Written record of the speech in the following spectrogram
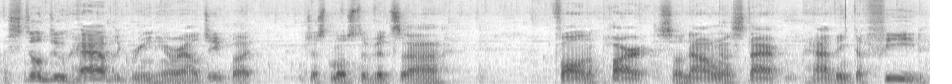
I still do have the green hair algae, but just most of it's uh, falling apart. So now I'm going to start having to feed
